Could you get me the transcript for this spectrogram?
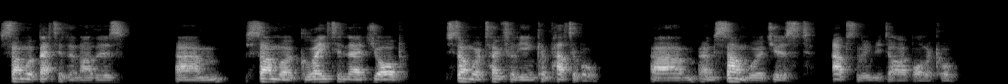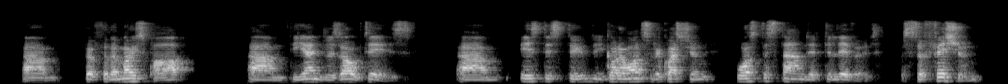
Some were better than others. Um, some were great in their job. Some were totally incompatible, um, and some were just absolutely diabolical. Um, but for the most part, um, the end result is um, is this you've got to answer the question was the standard delivered sufficient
